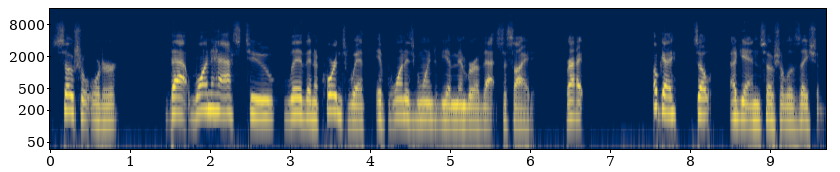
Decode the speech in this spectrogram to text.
social order that one has to live in accordance with if one is going to be a member of that society, right? Okay, so again, socialization.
